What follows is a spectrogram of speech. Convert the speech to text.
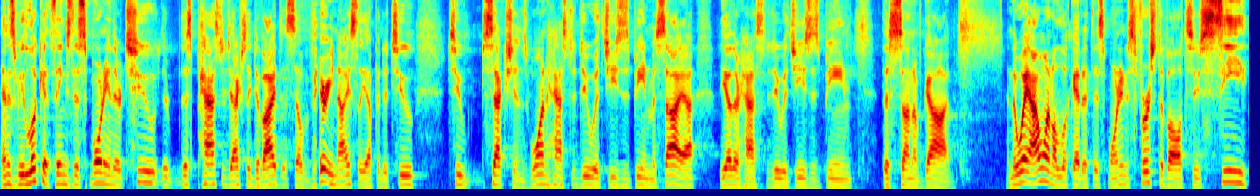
And as we look at things this morning, there are two, this passage actually divides itself very nicely up into two, two sections. One has to do with Jesus being Messiah, the other has to do with Jesus being the Son of God. And the way I want to look at it this morning is first of all to see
